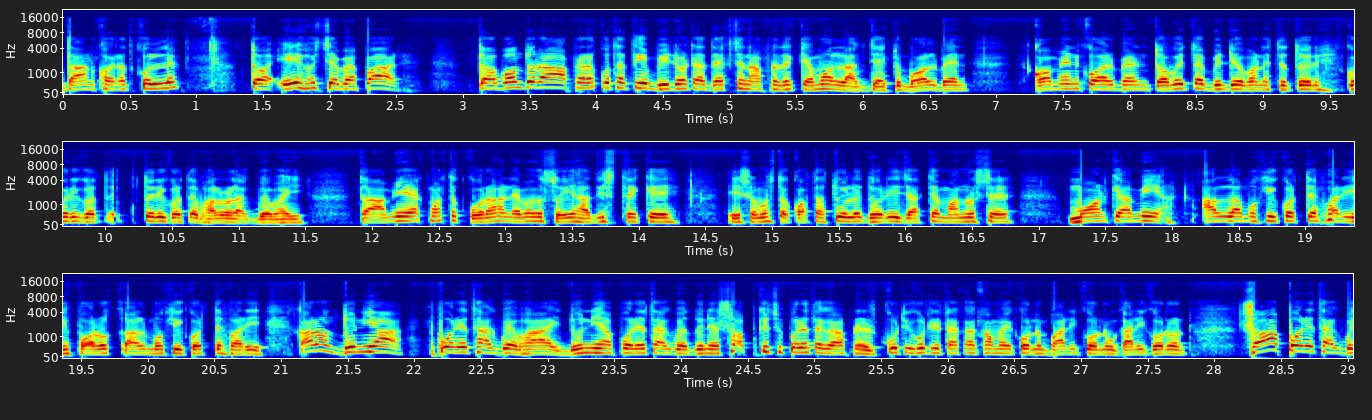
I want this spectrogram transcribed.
দান খয়রাত করলে। তো এই হচ্ছে ব্যাপার। তো বন্ধুরা, আপনারা কোথা থেকে ভিডিওটা দেখছেন, আপনাদের কেমন লাগছে একটু বলবেন কমেন্ট করবেন, তবেই তো ভিডিও বানাতে তৈরি করি করতে, তৈরি করতে ভালো লাগবে ভাই। তো আমি একমাত্র কোরআন এবং সহি হাদিস থেকে এই সমস্ত কথা তুলে ধরি, যাতে মানুষের মনকে আমি আল্লামুখী করতে পারি, পরকালমুখী করতে পারি। কারণ দুনিয়া পড়ে থাকবে ভাই, দুনিয়া পড়ে থাকবে, দুনিয়া সব কিছু পড়ে থাকবে আপনার কোটি কোটি টাকা কামাই করুন, বাড়ি করুন, গাড়ি করুন, সব পড়ে থাকবে,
